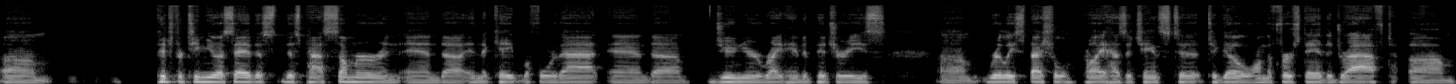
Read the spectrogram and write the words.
Um, pitched for Team USA this this past summer and and uh, in the Cape before that, and uh, junior right-handed pitcher. He's um, really special. Probably has a chance to to go on the first day of the draft. Um,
